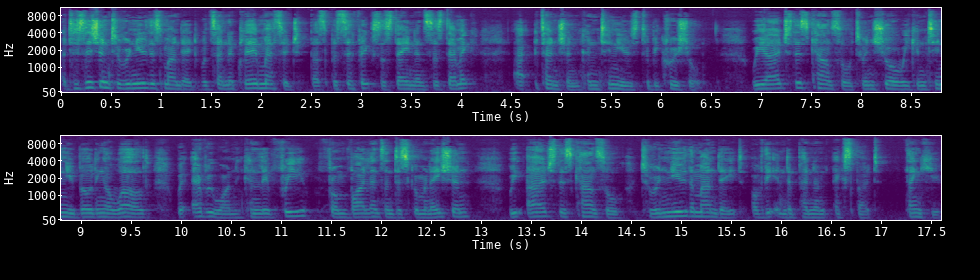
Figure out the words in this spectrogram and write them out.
A decision to renew this mandate would send a clear message that specific, sustained, and systemic attention continues to be crucial. We urge this Council to ensure we continue building a world where everyone can live free from violence and discrimination. We urge this Council to renew the mandate of the independent expert. Thank you.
